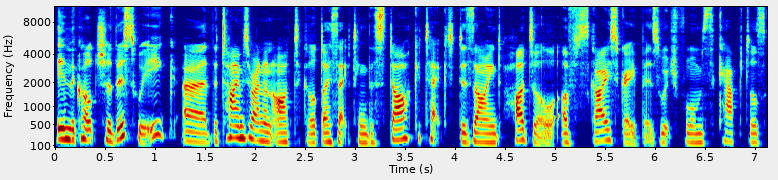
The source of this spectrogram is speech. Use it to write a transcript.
in the culture this week, uh, the Times ran an article dissecting the Starchitect designed huddle of skyscrapers, which forms the capital's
